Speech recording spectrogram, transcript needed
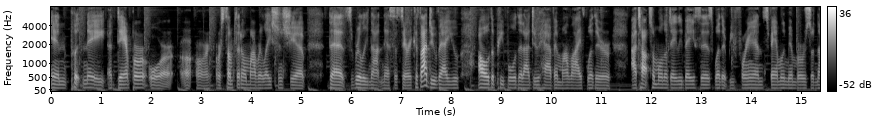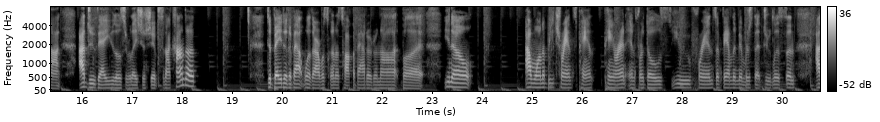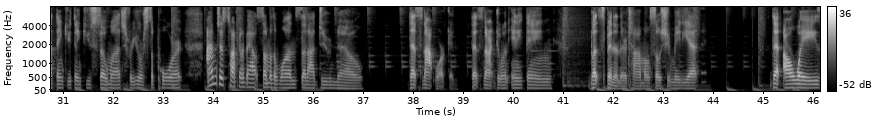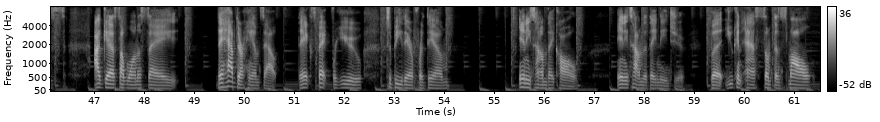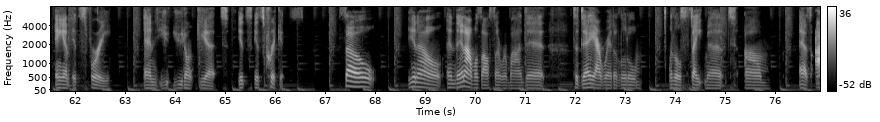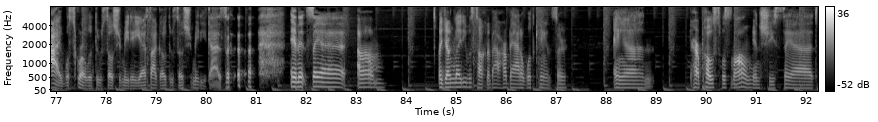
and putting a, a damper or, or or or something on my relationship that's really not necessary because I do value all the people that I do have in my life, whether I talk to them on a daily basis, whether it be friends, family members, or not. I do value those relationships, and I kind of debated about whether I was going to talk about it or not, but you know, I want to be transparent parent and for those you friends and family members that do listen i thank you thank you so much for your support. I'm just talking about some of the ones that i do know that's not working that's not doing anything but spending their time on social media. That always i guess i want to say they have their hands out. They expect for you to be there for them anytime they call, anytime that they need you. But you can ask something small and it's free and you you don't get it's it's crickets. So, you know, and then I was also reminded today I read a little a little statement um as I was scrolling through social media. Yes, I go through social media, guys. and it said um, a young lady was talking about her battle with cancer. And her post was long, and she said,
